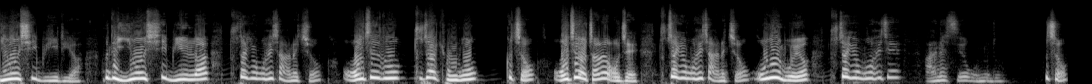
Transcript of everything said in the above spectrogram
2월 12일이야. 근데 2월 12일 날 투자 경고 해지 안 했죠. 어제도 투자 경고, 그쵸? 어제였잖아요, 어제. 투자 경고 해지 안 했죠. 오늘 뭐예요? 투자 경고 해지 안 했어요, 오늘도. 그쵸?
